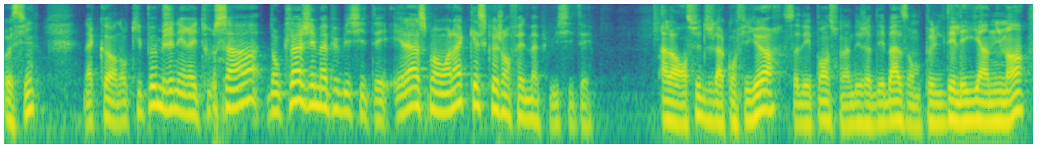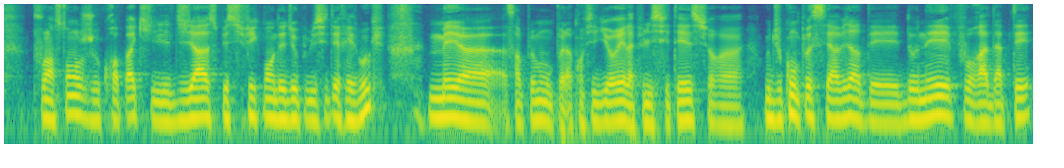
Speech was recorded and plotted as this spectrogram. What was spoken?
Aussi. D'accord, donc il peut me générer tout ça. Donc là, j'ai ma publicité. Et là, à ce moment-là, qu'est-ce que j'en fais de ma publicité? Alors ensuite, je la configure. Ça dépend si on a déjà des bases, on peut le déléguer à un humain. Pour l'instant, je crois pas qu'il y ait spécifiquement dédié aux publicités Facebook, mais euh, simplement on peut la configurer, la publicité sur, euh, ou du coup on peut se servir des données pour adapter.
